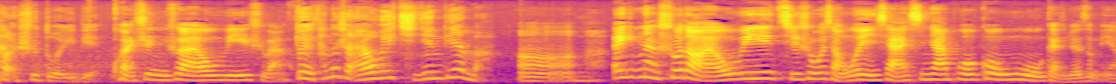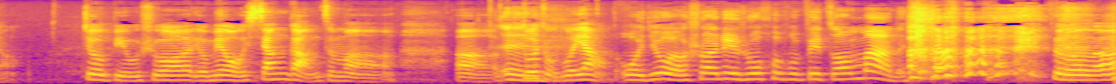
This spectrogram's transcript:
款式多一点。款式你说 LV 是吧？对，它那是 LV 旗舰店嘛。嗯，哎，那说到 LV，其实我想问一下，新加坡购物感觉怎么样？就比如说有没有香港这么呃多种多样？我觉得我要说完这个时候会不会被遭骂呢？怎么了？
